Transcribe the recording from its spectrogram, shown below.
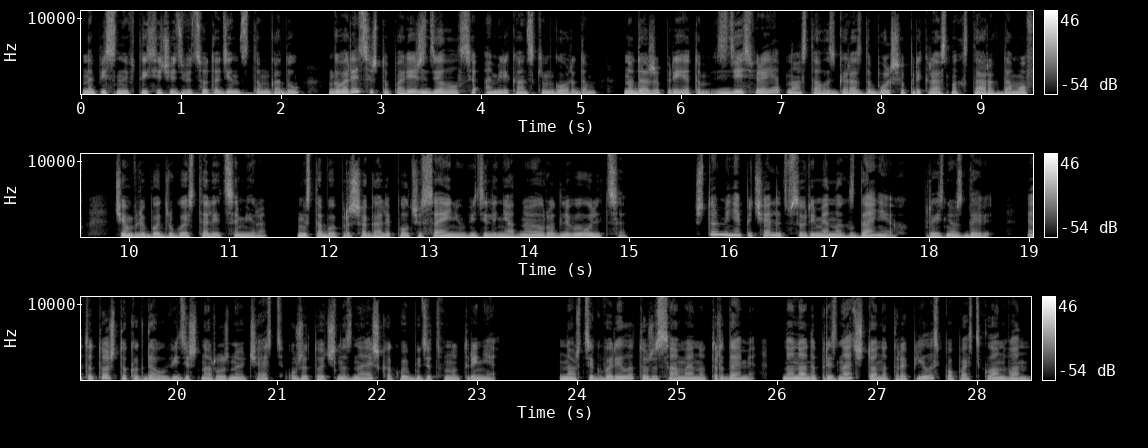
написанной в 1911 году, говорится, что Париж сделался американским городом, но даже при этом здесь, вероятно, осталось гораздо больше прекрасных старых домов, чем в любой другой столице мира. Мы с тобой прошагали полчаса и не увидели ни одной уродливой улицы. Что меня печалит в современных зданиях, произнес Дэви. Это то, что когда увидишь наружную часть, уже точно знаешь, какой будет внутренняя. Норти говорила то же самое о Нотр-Даме, но надо признать, что она торопилась попасть к Ланван.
